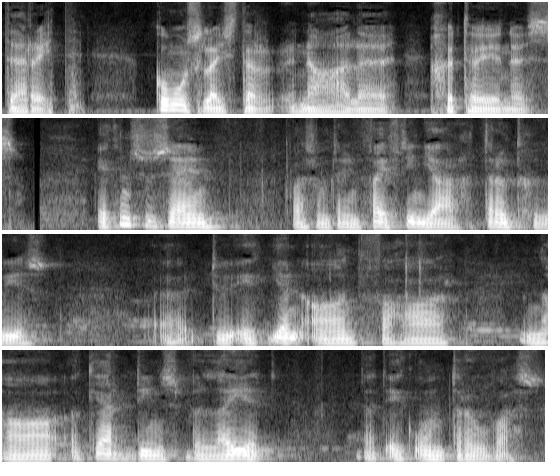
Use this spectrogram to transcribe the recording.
te red. Kom ons luister na hulle getuienis. Ek en Susan was omtrent 15 jaar getroud gewees. Uh toe ek een aand vir haar na 'n kerkdiens bely het dat ek ontrou was.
